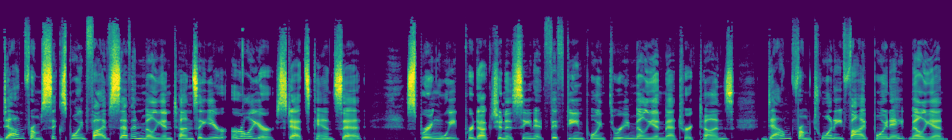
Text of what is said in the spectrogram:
down from 6.57 million tons a year earlier, StatsCan said. Spring wheat production is seen at 15.3 million metric tons, down from 25.8 million.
